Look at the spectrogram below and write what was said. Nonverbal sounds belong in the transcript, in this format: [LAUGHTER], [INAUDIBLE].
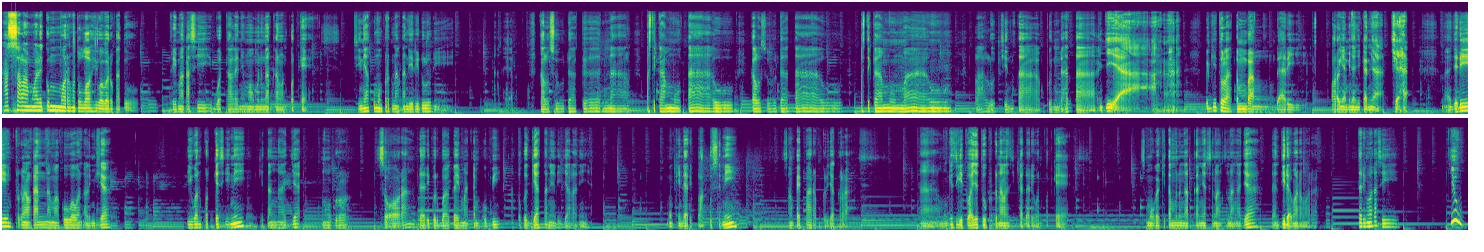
Assalamualaikum warahmatullahi wabarakatuh. Terima kasih buat kalian yang mau mendengarkan One Podcast. Sini aku memperkenalkan diri dulu nih. Kalau sudah kenal, pasti kamu tahu. Kalau sudah tahu, pasti kamu mau. Lalu cinta pun datang. Iya. [LAUGHS] Begitulah tembang dari orang yang menyanyikannya. Ya. Nah, jadi perkenalkan nama aku Wawan Alimsyah. Di One Podcast ini kita ngajak ngobrol seorang dari berbagai macam hobi atau kegiatan yang dijalaninya. Mungkin dari pelaku seni sampai para pekerja keras. Nah, mungkin segitu aja tuh perkenalan singkat dari One Podcast. Semoga kita mendengarkannya senang-senang aja dan tidak marah-marah. Terima kasih. Yuk.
